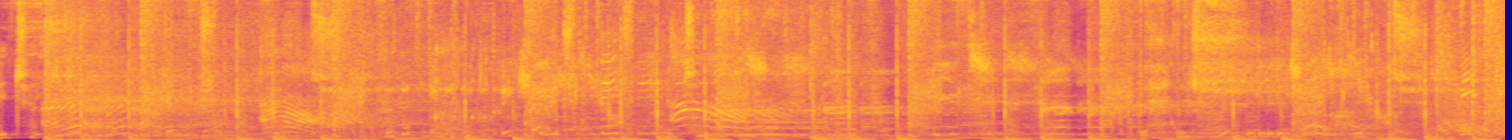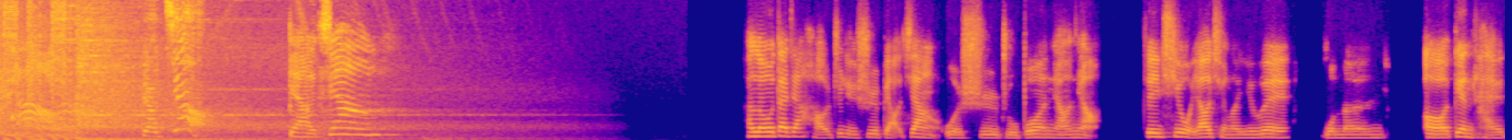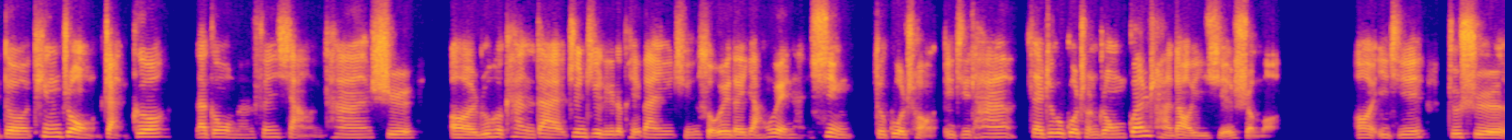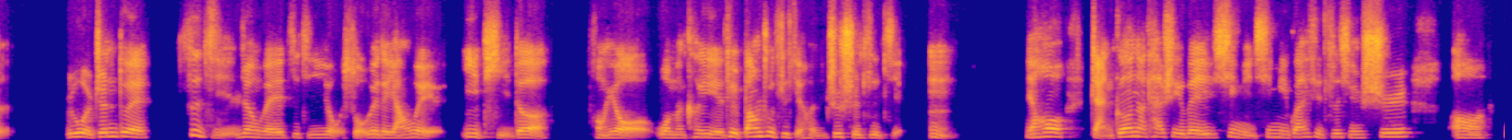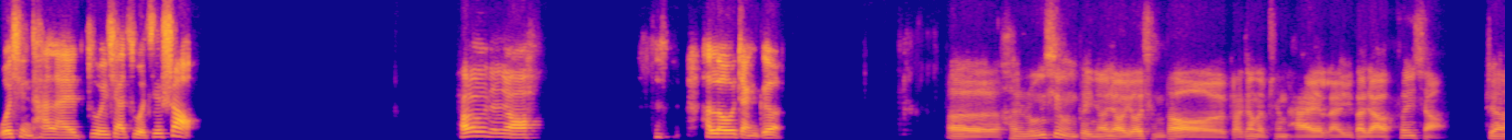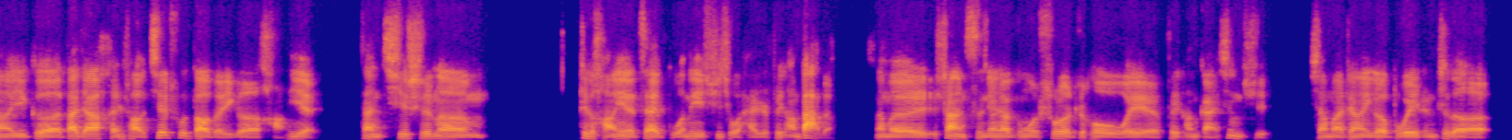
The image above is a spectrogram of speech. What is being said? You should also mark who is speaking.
Speaker 1: Bitch up，表酱，
Speaker 2: 表酱。Hello，大家好，这里是表酱，我是主播袅袅。这一期我邀请了一位我们呃电台的听众展哥来跟我们分享，他是呃如何看待近距离的陪伴一群所谓的阳痿男性的过程，以及他在这个过程中观察到一些什么，呃，以及就是如果针对自己认为自己有所谓的阳痿议题的朋友，我们可以去帮助自己和支持自己，嗯。然后展哥呢，他是一位性与亲密关系咨询师，嗯，我请他来做一下自我介绍。
Speaker 3: Hello，鸟鸟。
Speaker 2: Hello，展哥。
Speaker 3: 呃，很荣幸被鸟鸟邀请到表匠的平台来与大家分享这样一个大家很少接触到的一个行业，但其实呢，这个行业在国内需求还是非常大的。那么上一次鸟鸟跟我说了之后，我也非常感兴趣，想把这样一个不为人知的、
